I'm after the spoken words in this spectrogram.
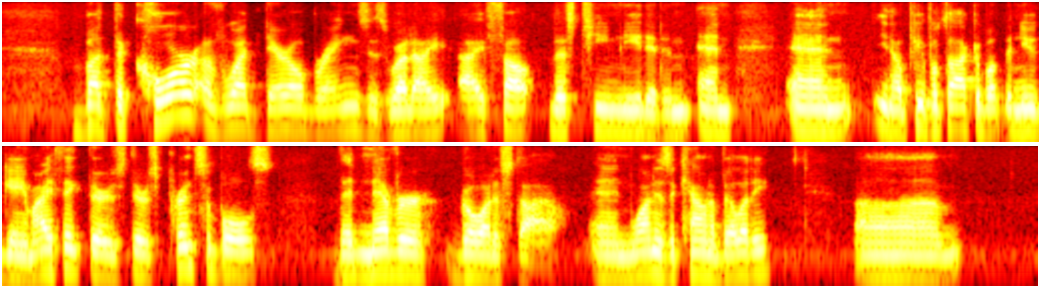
But the core of what Daryl brings is what I, I felt this team needed. And and and you know, people talk about the new game. I think there's there's principles that never go out of style. And one is accountability. Um,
